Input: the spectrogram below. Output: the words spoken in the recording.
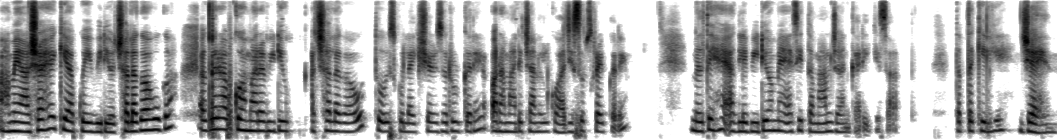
हमें आशा है कि आपको ये वीडियो अच्छा लगा होगा। अगर आपको हमारा वीडियो अच्छा लगा हो तो इसको लाइक, शेयर ज़रूर करें और हमारे चैनल को आज ही सब्सक्राइब करें। मिलते हैं अगले वीडियो में ऐसी तमाम जानकारी के साथ। तब तक के लिए जय हिंद।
